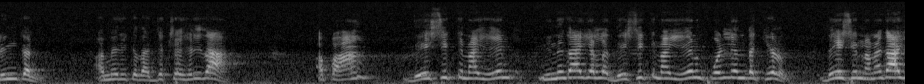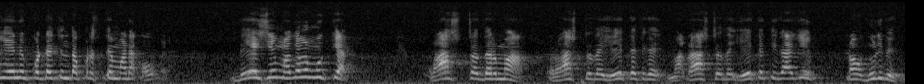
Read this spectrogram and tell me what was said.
ಲಿಂಕನ್, ಅಮೇರಿಕದ ಅಧ್ಯಕ್ಷ ಹೇಳಿದ, ಅಪ್ಪ, ದೇಶಕ್ಕೆ ನಾ ಏನು, ನಿನಗಾಗಿ ಅಲ್ಲ, ದೇಶಕ್ಕೆ ನಾ ಏನು ಕೊಡಲಿ ಅಂತ ಕೇಳು. ದೇಶ ನನಗಾಗಿ ಏನು ಕೊಟ್ಟೈತಿ ಅಂತ ಪ್ರಶ್ನೆ ಮಾಡೋಕೆ ಹೋಗಬೇಡ. ದೇಶ ಮೊದಲು ಮುಖ್ಯ. ರಾಷ್ಟ್ರ ಧರ್ಮ, ರಾಷ್ಟ್ರದ ಏಕತೆಗೆ, ರಾಷ್ಟ್ರದ ಏಕತೆಗಾಗಿ ನಾವು ದುಡಿಬೇಕು,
